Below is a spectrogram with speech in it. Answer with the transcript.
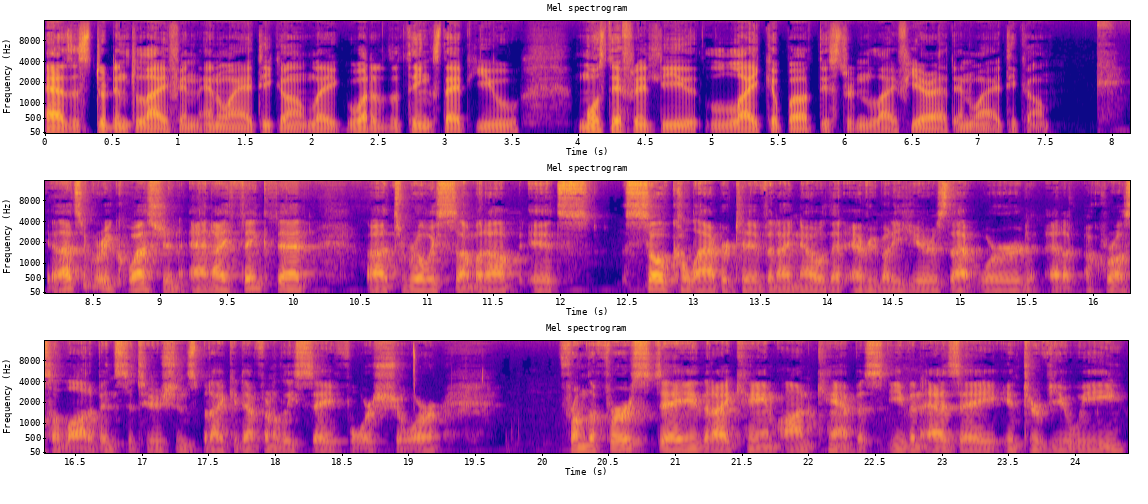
as a student life in NYITCOM? Like, what are the things that you most definitely like about the student life here at NYITCOM? Yeah, that's a great question. And I think that uh, to really sum it up, it's so collaborative. And I know that everybody hears that word at across a lot of institutions, but I could definitely say for sure from the first day that I came on campus, even as a interviewee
